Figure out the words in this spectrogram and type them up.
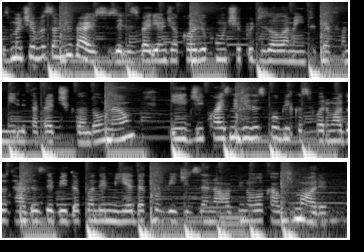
Os motivos são diversos, eles variam de acordo com o tipo de isolamento que a família está praticando ou não e de quais medidas públicas foram adotadas devido à pandemia da Covid-19 no local que mora.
